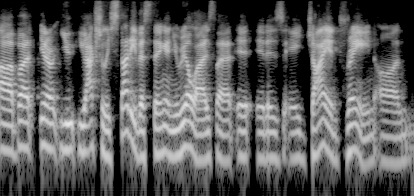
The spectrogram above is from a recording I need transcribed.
Uh, but you know, you you actually study this thing and you realize that it, it is a giant drain on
